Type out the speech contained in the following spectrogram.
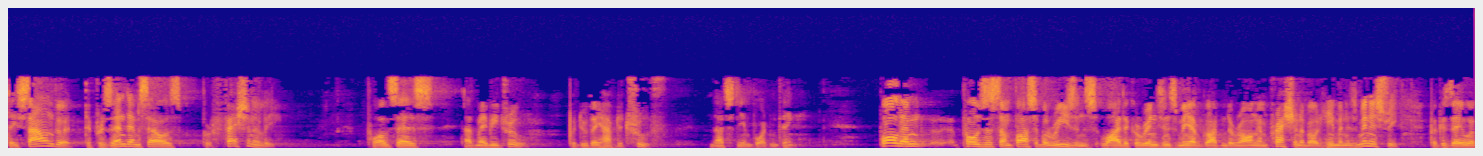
They sound good. They present themselves professionally. Paul says that may be true, but do they have the truth? That's the important thing. Paul then poses some possible reasons why the Corinthians may have gotten the wrong impression about him and his ministry, because they were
